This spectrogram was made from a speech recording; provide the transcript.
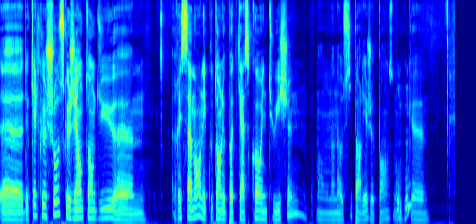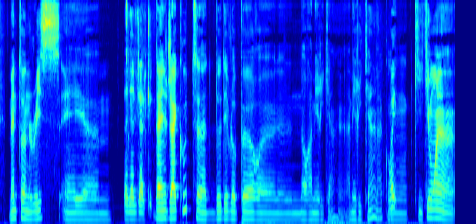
de quelque chose que j'ai entendu récemment en écoutant le podcast Core Intuition. On en a aussi parlé, je pense. Donc, mm Menton Rees et Daniel Jalkut. Daniel Jalkut, euh, deux développeurs euh, nord-américains, euh, américains, là, qui, qui, ont un,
